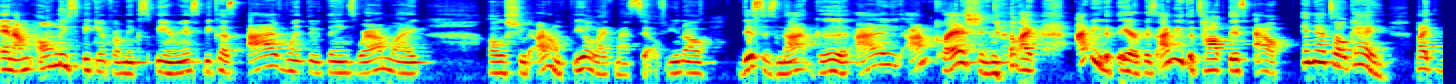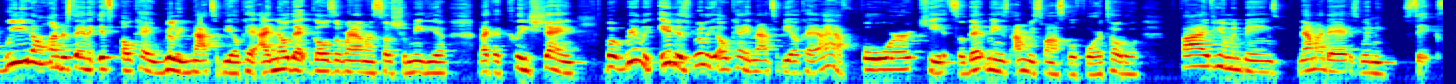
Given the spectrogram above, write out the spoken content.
and I'm only speaking from experience because I've went through things where I'm like, oh shoot, I don't feel like myself. You know, this is not good. I I'm crashing. like I need a therapist. I need to talk this out. And that's okay. Like we don't understand it. It's okay really not to be okay. I know that goes around on social media like a cliche, but really it is really okay not to be okay. I have four kids. So that means I'm responsible for a total five human beings. Now my dad is with me, six.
